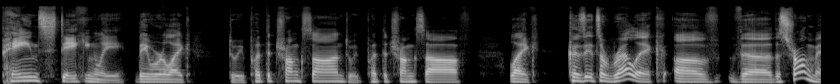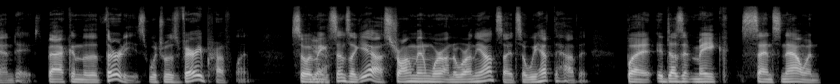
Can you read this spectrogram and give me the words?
painstakingly they were like do we put the trunks on do we put the trunks off like because it's a relic of the the strongman days back in the 30s which was very prevalent so it Yeah. makes sense like yeah strongmen wear underwear on the outside so we have to have it but it doesn't make sense now and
